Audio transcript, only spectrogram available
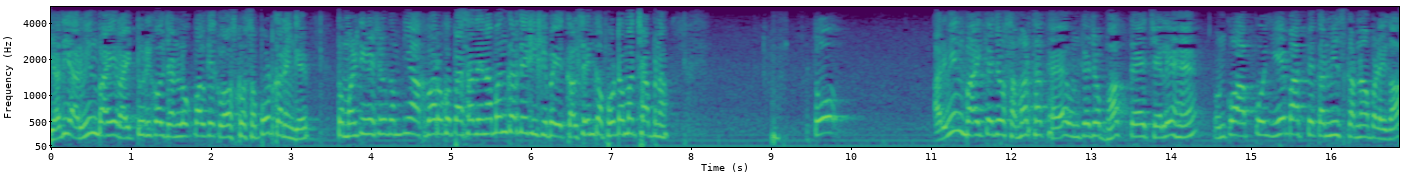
यदि अरविंद भाई राइट टू रिकॉल जन लोकपाल के क्लॉज को सपोर्ट करेंगे तो मल्टीनेशनल कंपनियाँ अखबारों को पैसा देना बंद कर देगी कि भाई कल से इनका फ़ोटो मत छापना। तो अरविंद भाई के जो समर्थक है, उनके जो भक्त है, चेले हैं, उनको आपको ये बात पे कन्विंस करना पड़ेगा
